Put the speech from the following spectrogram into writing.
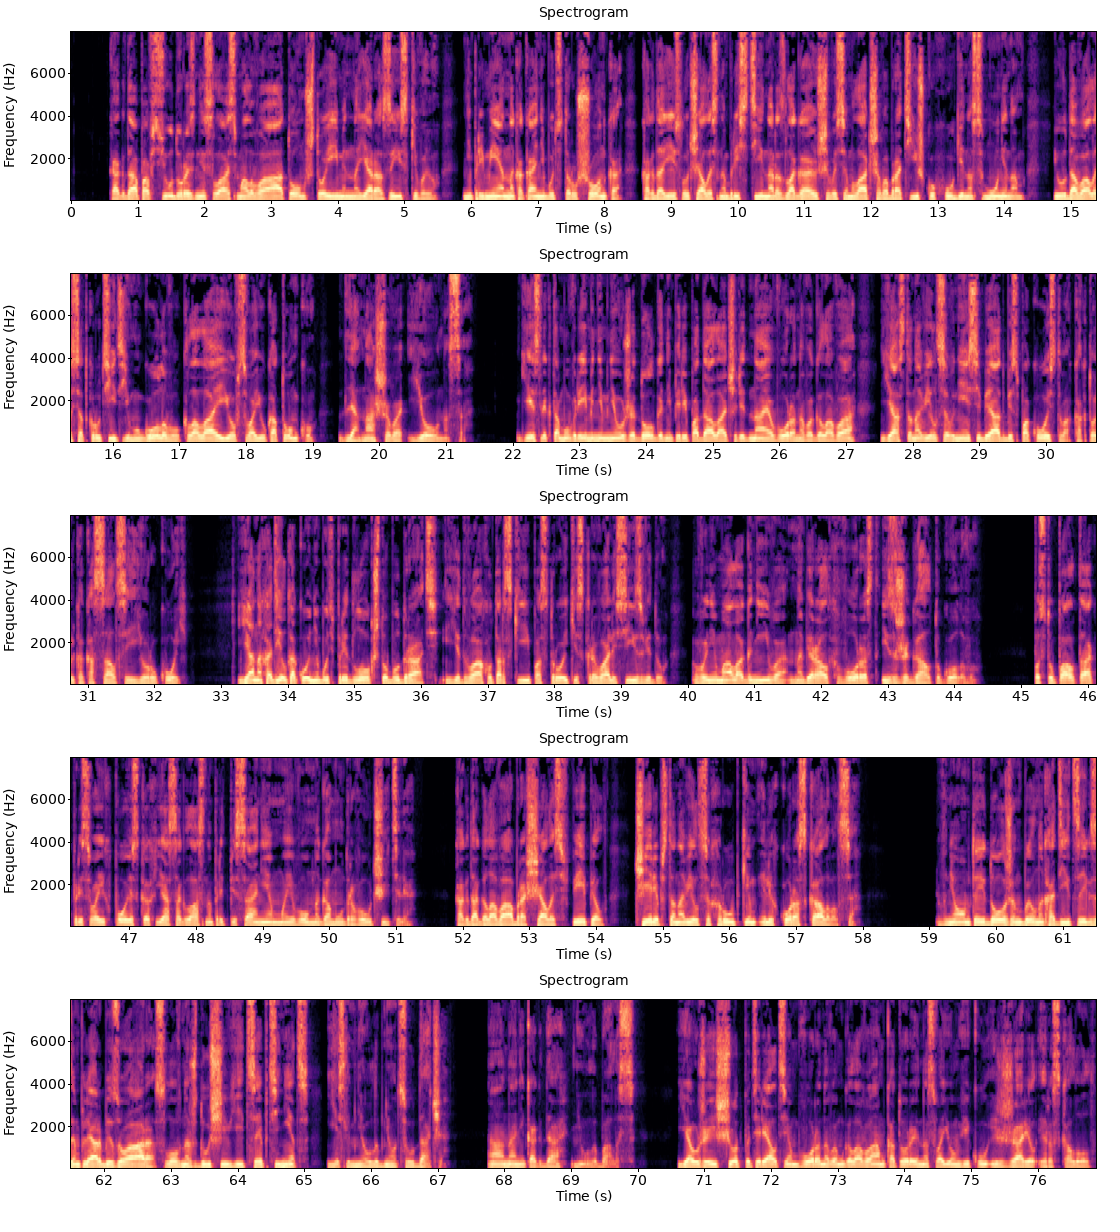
Когда повсюду разнеслась молва о том, что именно я разыскиваю, непременно какая-нибудь старушонка, когда ей случалось набрести на разлагающегося младшего братишку Хугина с Мунином, и удавалось открутить ему голову, клала ее в свою котомку для нашего Йоунаса. Если к тому времени мне уже долго не перепадала очередная воронова голова, я становился вне себя от беспокойства, как только касался ее рукой. Я находил какой-нибудь предлог, чтобы удрать, и едва хуторские постройки скрывались из виду, вынимал огниво, набирал хворост и сжигал ту голову. Поступал так при своих поисках я согласно предписаниям моего многомудрого учителя. Когда голова обращалась в пепел, череп становился хрупким и легко раскалывался. В нем-то и должен был находиться экземпляр безуара, словно ждущий в яйце птенец, если мне улыбнется удача. А она никогда не улыбалась. Я уже и счет потерял тем вороновым головам, которые на своем веку изжарил и расколол.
